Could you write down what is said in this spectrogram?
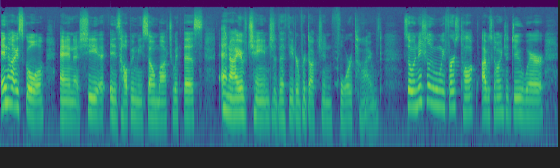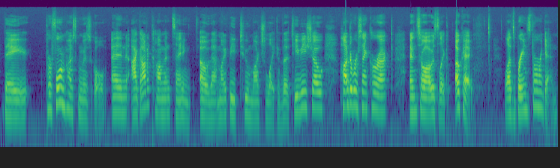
in high school, and she is helping me so much with this, and I have changed the theater production four times. So initially when we first talked, I was going to do where they perform High School Musical, and I got a comment saying, oh, that might be too much like the TV show. 100% correct. And so I was like, okay, let's brainstorm again.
